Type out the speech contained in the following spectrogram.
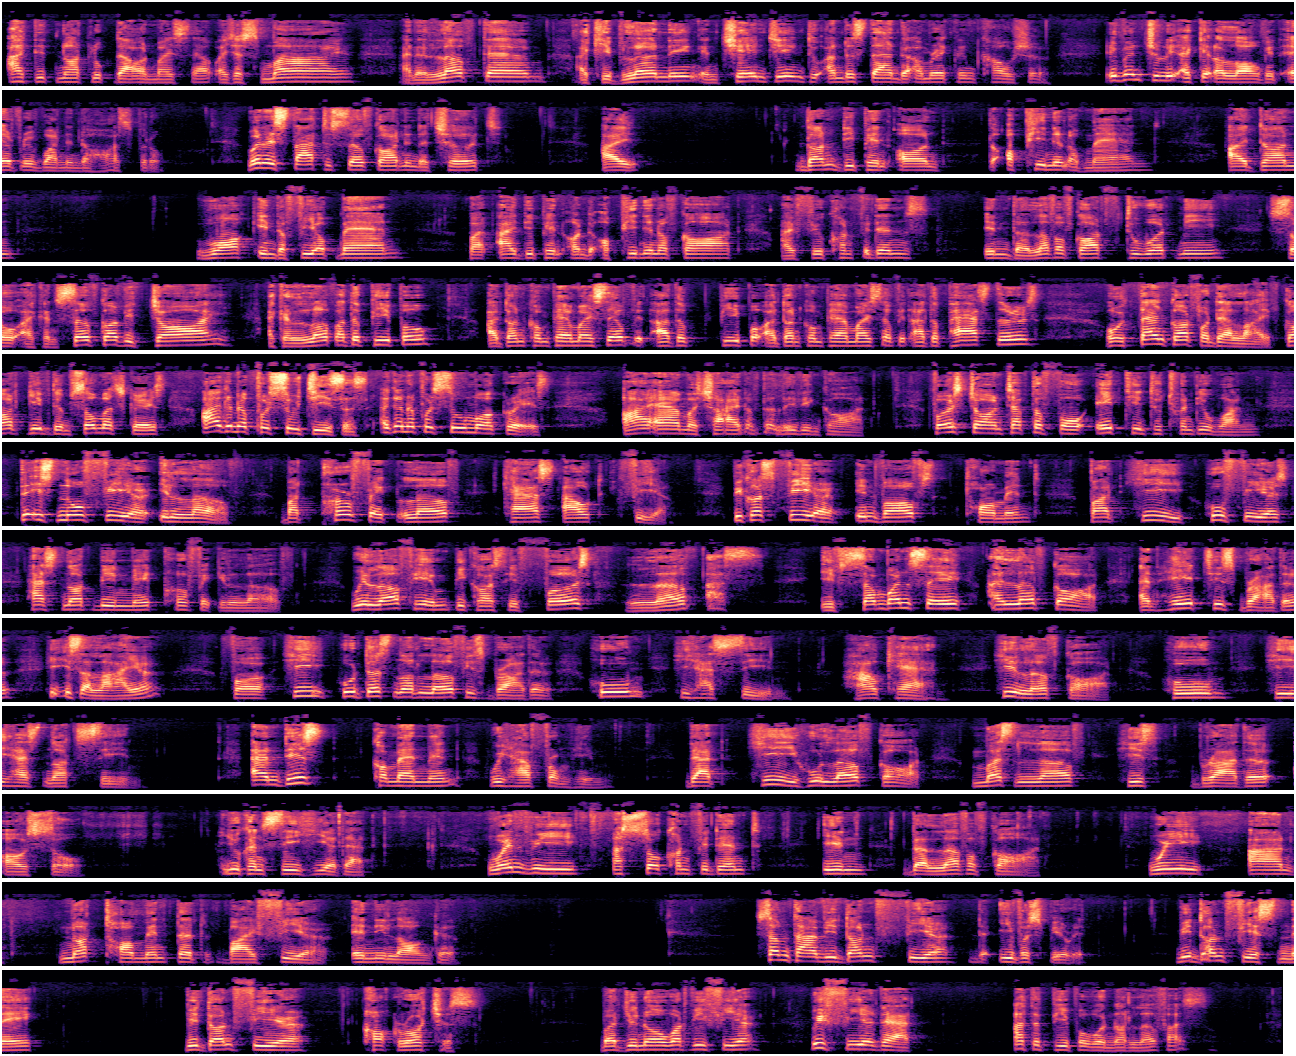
I did not look down on myself. I just smile and I love them. I keep learning and changing to understand the American culture. Eventually, I get along with everyone in the hospital. When I start to serve God in the church, I don't depend on the opinion of man. I don't walk in the fear of man, but I depend on the opinion of God. I feel confidence in the love of God toward me, so I can serve God with joy. I can love other people. I don't compare myself with other people. I don't compare myself with other pastors. Oh, thank God for their life. God give them so much grace. I'm going to pursue Jesus. I'm going to pursue more grace. I am a child of the living God. 1 John chapter 4, 18 to 21. There is no fear in love, but perfect love casts out fear. Because fear involves torment, but he who fears has not been made perfect in love. We love him because he first loved us. If someone say, I love God and hate his brother, he is a liar. For he who does not love his brother, whom he has seen, how can he love God, whom he has not seen? And this commandment we have from him, that he who loves God must love his brother also. You can see here that when we are so confident in the love of God, we are not tormented by fear any longer. Sometimes we don't fear the evil spirit. We don't fear snake. We don't fear cockroaches. But you know what we fear? We fear that other people will not love us.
